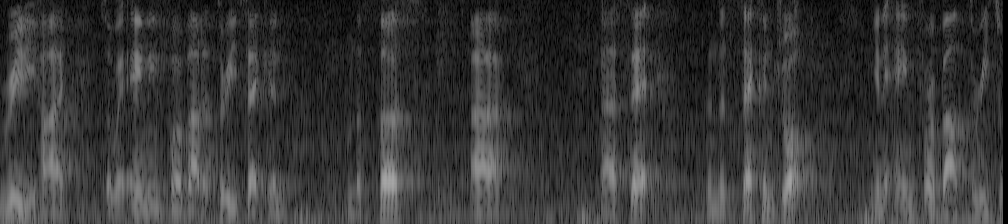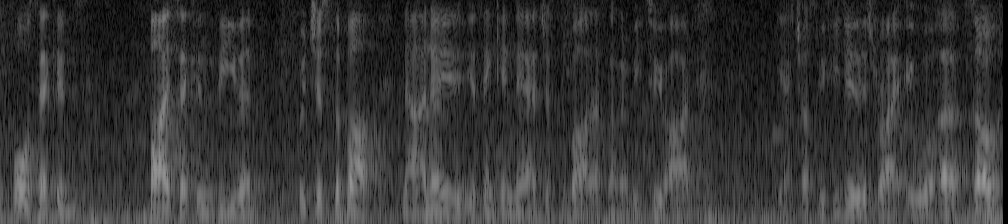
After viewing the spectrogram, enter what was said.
really high. So we're aiming for about a three second on the first uh, uh, set. Then the second drop, you're gonna aim for about three to four seconds, five seconds even, with just the bar. Now I know you're thinking, yeah, just the bar, that's not gonna be too hard yeah, trust me, if you do this right, it will hurt. So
